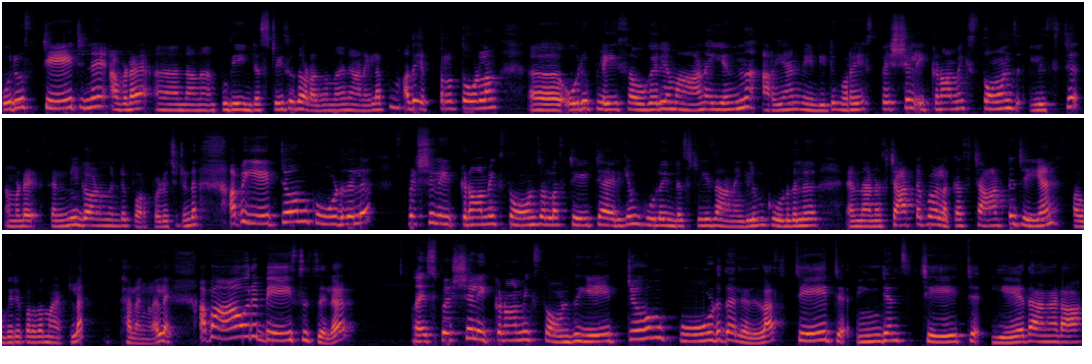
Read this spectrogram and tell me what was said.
ഒരു സ്റ്റേറ്റിനെ അവിടെ എന്താണ് പുതിയ ഇൻഡസ്ട്രീസ് തുടങ്ങുന്നതിനാണെങ്കിൽ അപ്പം അത് എത്രത്തോളം ഒരു പ്ലേസ് സൗകര്യമാണ് എന്ന് അറിയാൻ വേണ്ടിയിട്ട് കുറേ സ്പെഷ്യൽ ഇക്കണോമിക് സോൺസ് ലിസ്റ്റ് നമ്മുടെ സെൻട്രൽ ഗവൺമെന്റ് പുറപ്പെടുവിച്ചിട്ടുണ്ട്. അപ്പൊ ഏറ്റവും കൂടുതൽ സ്പെഷ്യൽ ഇക്കണോമിക് സോൺസ് ഉള്ള സ്റ്റേറ്റ് ആയിരിക്കും കൂടുതൽ ഇൻഡസ്ട്രീസ് ആണെങ്കിലും കൂടുതൽ എന്താണ് സ്റ്റാർട്ടപ്പുകളൊക്കെ സ്റ്റാർട്ട് ചെയ്യാൻ സൗകര്യപ്രദമായിട്ടുള്ള സ്ഥലങ്ങൾ അല്ലേ? അപ്പൊ ആ ഒരു ബേസിസിൽ സ്പെഷ്യൽ ഇക്കണോമിക് സോൺസ് ഏറ്റവും കൂടുതലുള്ള സ്റ്റേറ്റ് ഇന്ത്യൻ സ്റ്റേറ്റ് ഏതാണടാ?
